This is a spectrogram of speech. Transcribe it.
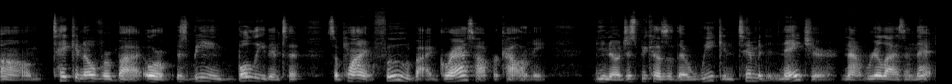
um, taken over by or is being bullied into supplying food by a grasshopper colony. You know, just because of their weak and timid nature, not realizing that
